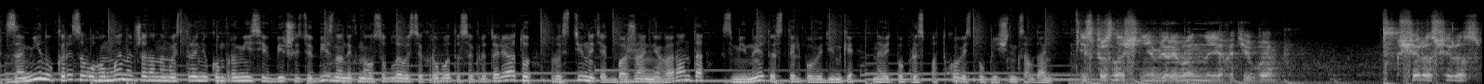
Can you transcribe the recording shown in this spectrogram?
Заміну кризового менеджера на майстриню компромісів більшість обізнаних на особливостях роботи секретаріату розцінить як бажання гаранта змінити стиль поведінки, навіть попри спадковість публічних завдань. Із призначенням Віри Івановни я хотів би ще раз, ще раз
